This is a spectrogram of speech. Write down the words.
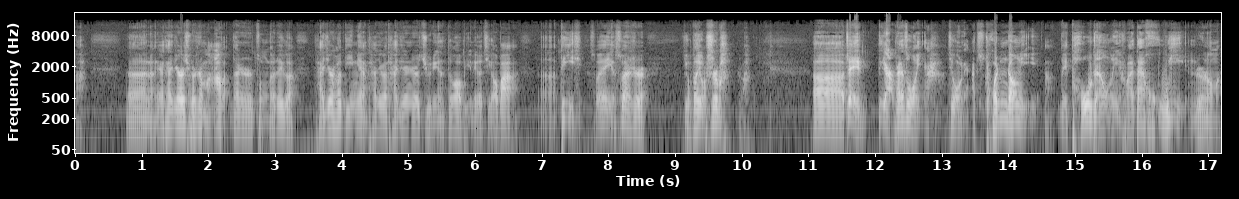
啊。呃，两节台阶确实麻烦，但是总的这个台阶和地面台阶和台阶这距离呢，都要比这个 G 幺八呃低一些，所以也算是有得有失吧，是吧？呃，这第二排座椅啊，就俩船长椅啊，那头枕我跟你说还带护翼，你知道吗？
